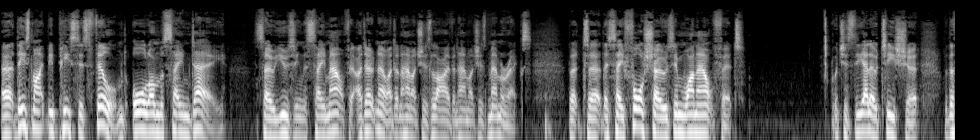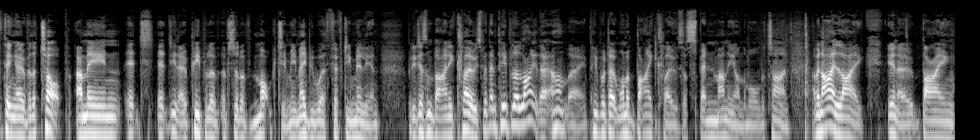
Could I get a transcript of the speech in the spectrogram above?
uh, these might be pieces filmed all on the same day. So using the same outfit, I don't know. I don't know how much is live and how much is Memorex, but uh, they say four shows in one outfit which is the yellow T-shirt with the thing over the top. I mean, it's it, you know people have, have, sort of mocked him. He may be worth fifty million, but he doesn't buy any clothes. But then people are like that, aren't they? People don't want to buy clothes or spend money on them all the time. I mean, I like you know buying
